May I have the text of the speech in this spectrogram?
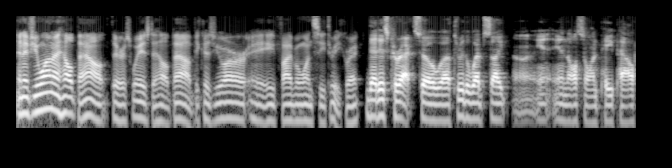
And if you want to help out, there's ways to help out because you are a 501c3, correct? That is correct. So uh, through the website uh, and, and, also on PayPal,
